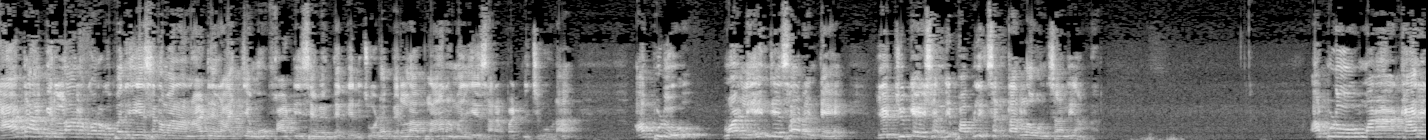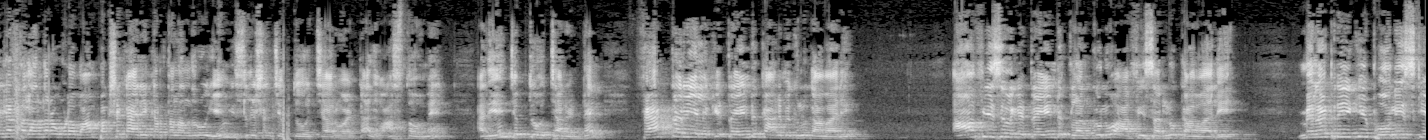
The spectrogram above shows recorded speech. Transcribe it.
టాటా బిర్లాల కొరకు పనిచేసిన మన నాటి రాజ్యము ఫార్టీ సెవెన్ దగ్గర నుంచి కూడా బిర్లా ప్లాన్ అమలు చేశారు అప్పటి నుంచి కూడా. అప్పుడు వాళ్ళు ఏం చేశారంటే ఎడ్యుకేషన్ని పబ్లిక్ సెక్టార్లో ఉంచాలి అన్నారు. అప్పుడు మన కార్యకర్తలందరూ కూడా వామపక్ష కార్యకర్తలందరూ ఏం విశ్లేషణ చెప్తూ వచ్చారు అంటే అది వాస్తవమే. అది ఏం చెప్తూ వచ్చారంటే ఫ్యాక్టరీలకి ట్రైన్డ్ కార్మికులు కావాలి. ఆఫీసులకి ట్రైన్డ్ క్లర్కులు ఆఫీసర్లు కావాలి. మిలిటరీకి పోలీస్కి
